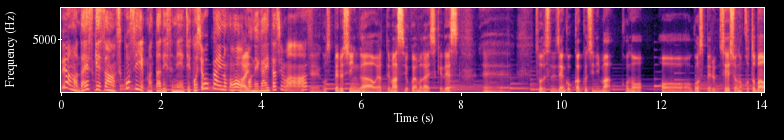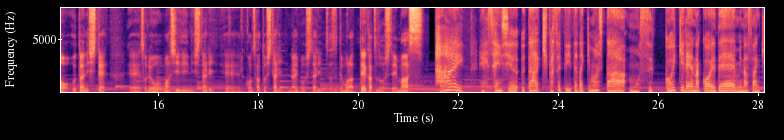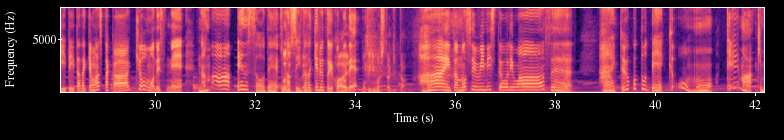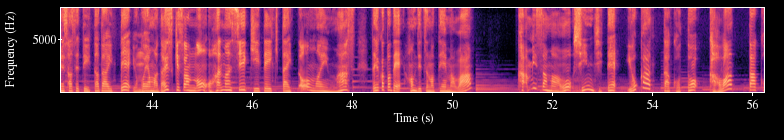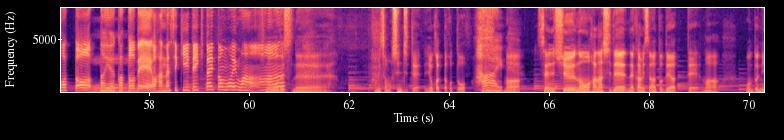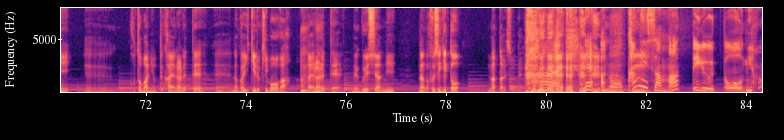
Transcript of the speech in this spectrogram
ではまあ大輔さん少しまたですね自己紹介の方はい。お願いいたします、えーゴスペルシンガーをやってます。横山大輔です、えーそうですね。全国各地にまあこのおゴスペル聖書の言葉を歌にして、えーそれをまあ CD にしたり、えーコンサートしたりライブをしたりさせてもらって活動しています。はい、えー先週歌聞かせていただきました。もうすっごい綺麗な声で皆さん聞いていただけましたか？今日もですね生演奏で歌っていただけるということで。はい、持ってきましたギター。はい、楽しみにしております。はい、ということで今日もマ決めさせていただいて横山大輔さんのお話聞いていきたいと思います。ということで本日のテーマは神様を信じて良かったこと変わったことということでお話聞いていきたいと思いそうます。ですね。神様を信じてよかったこと。はい、まあ先週のお話でね神様と出会ってまあ本当に、えー言葉によって変えられて、えーなんか生きる希望が与えられて、でクリスチャンになんか不思議となったんですよね。はい。ね、あの神様っていうと、日本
